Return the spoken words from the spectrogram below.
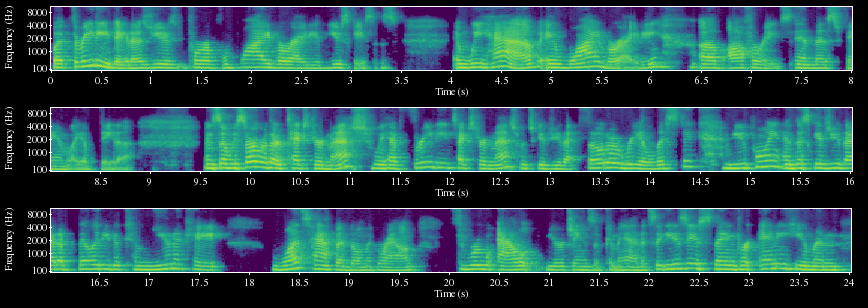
But 3D data is used for a wide variety of use cases. And we have a wide variety of offerings in this family of data. And so we start with our textured mesh. We have 3D textured mesh, which gives you that photorealistic viewpoint. And this gives you that ability to communicate what's happened on the ground throughout your chains of command. It's the easiest thing for any human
